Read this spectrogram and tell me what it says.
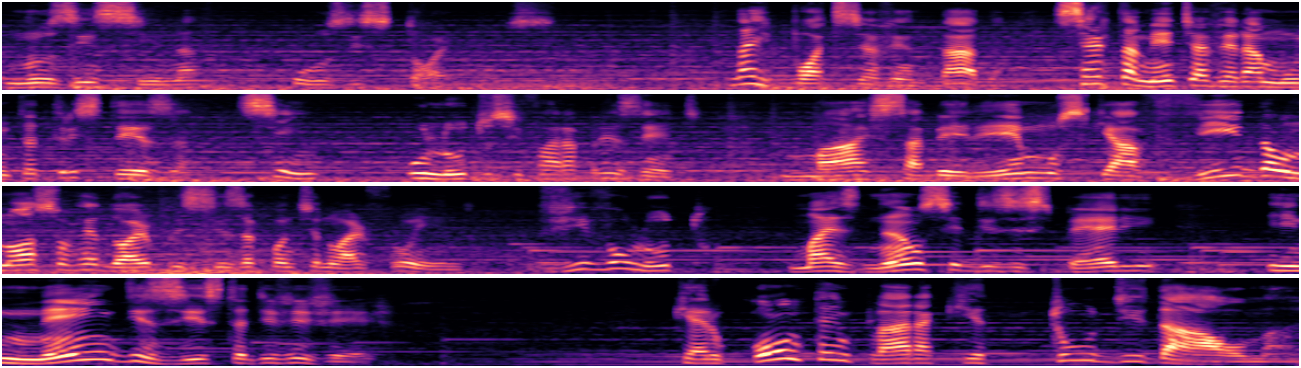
nos ensina os estoicos. Na hipótese aventada, certamente haverá muita tristeza. Sim, o luto se fará presente, mas saberemos que a vida ao nosso redor precisa continuar fluindo. Viva o luto, mas não se desespere e nem desista de viver quero contemplar a quietude da alma.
